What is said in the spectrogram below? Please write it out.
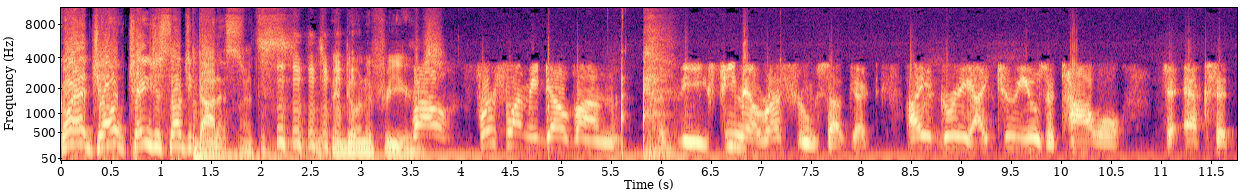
Go ahead, Joe. Change the subject on us. That's, he's been doing it for years. Well, first let me delve on the female restroom subject. I agree. I too use a towel to exit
